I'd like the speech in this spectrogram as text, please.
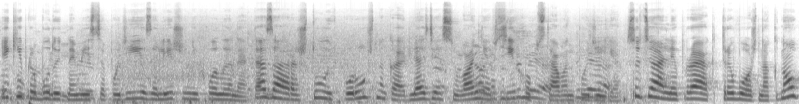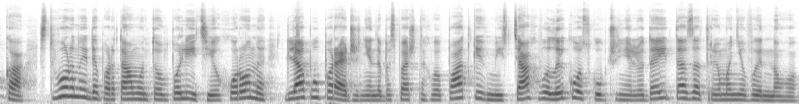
які прибудуть на місце події за лічені хвилини та заарештують порушника для з'ясування всіх обставин події. Соціальний проект Тривожна кнопка створений департаментом поліції охорони для попередження небезпечних випадків в місцях великого скупчення людей та затримання винного.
